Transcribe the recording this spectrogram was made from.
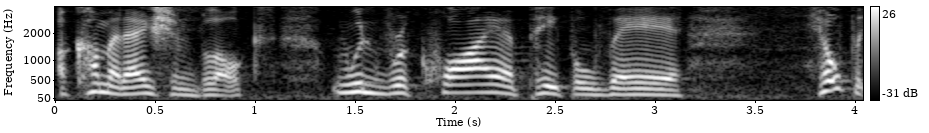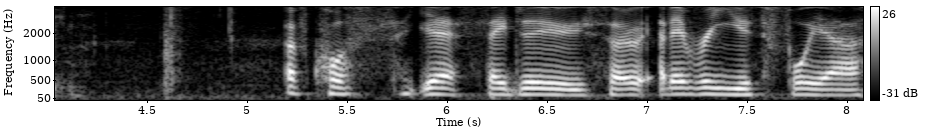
accommodation blocks would require people there helping. Of course, yes, they do. So at every youth foyer,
